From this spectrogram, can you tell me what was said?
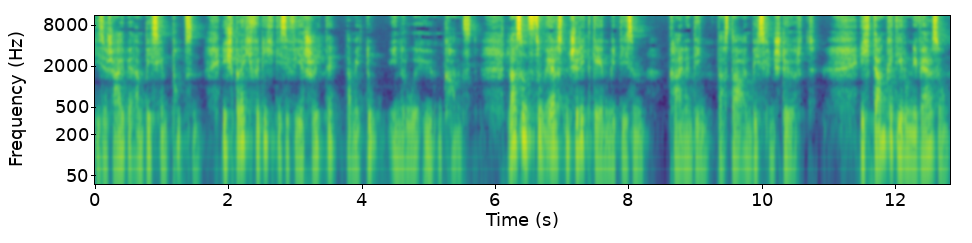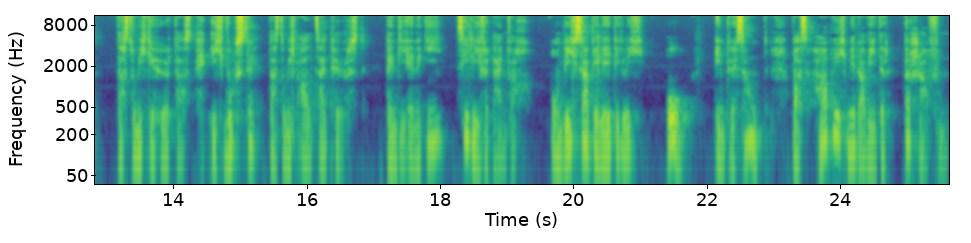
diese Scheibe ein bisschen putzen. Ich spreche für dich diese vier Schritte, damit du in Ruhe üben kannst. Lass uns zum ersten Schritt gehen mit diesem kleinen Ding, das da ein bisschen stört. Ich danke dir, Universum, dass du mich gehört hast. Ich wusste, dass du mich allzeit hörst. Denn die Energie, sie liefert einfach. Und ich sage lediglich, oh, interessant, was habe ich mir da wieder erschaffen?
